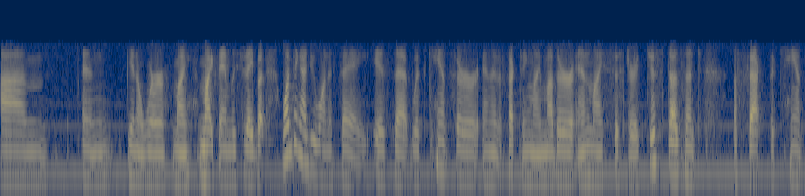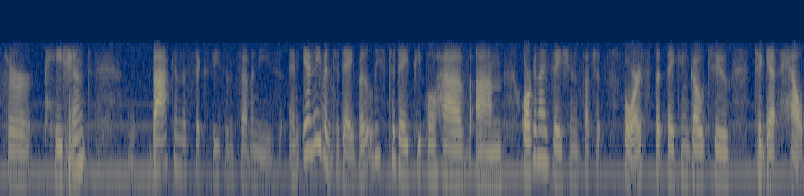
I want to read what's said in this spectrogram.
Um and you know where my my family's today but one thing i do want to say is that with cancer and it affecting my mother and my sister it just doesn't affect the cancer patient back in the 60s and 70s and, and even today but at least today people have um organizations such as force that they can go to to get help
